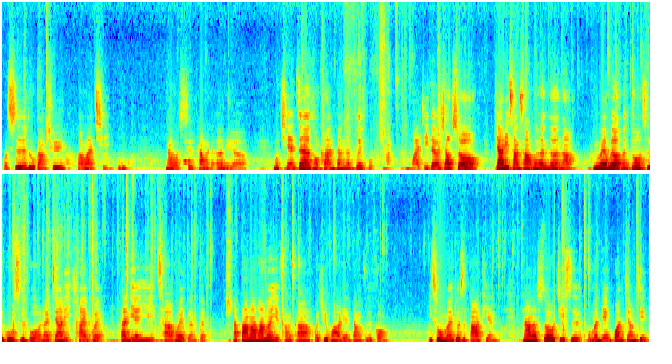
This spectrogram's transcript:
我是鹿港区黄婉琪，那我是他们的二女儿，目前在儿童班担任队辅。我还记得小时候家里常常会很热闹，因为会有很多师姑师伯来家里开会、办联谊、茶会等等。那爸妈他们也常常回去花莲当志工，一出门就是八天。那那时候，即使我们年关将近，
